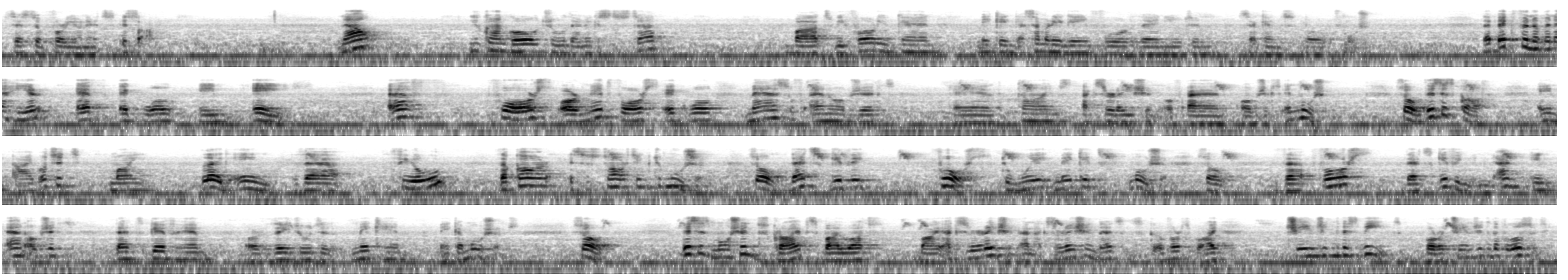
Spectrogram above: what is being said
system for units SI now you can go to the next step but before you can making a summary again for the Newton second law of motion. The big phenomena here F equal ma F force or net force equal mass of an object and times acceleration of an object in motion. So this is car and I put it my leg in the fuel the car is starting to motion. So that's giving force to make it motion. So the force that's giving in an, in an object that give him or they do to make him make a motion. so this is motion described by what? By acceleration. And acceleration that's covered by changing the speed or changing the velocity.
